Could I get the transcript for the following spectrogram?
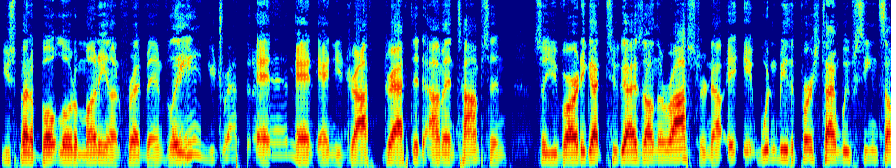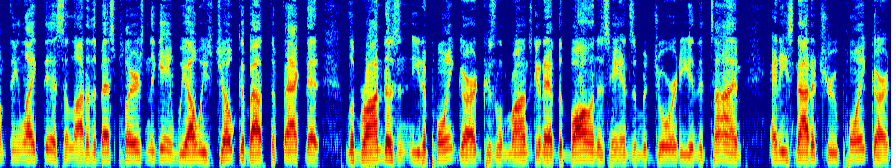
you spent a boatload of money on Fred VanVleet. And you drafted and, him. and and you draft, drafted Amen Thompson, so you've already got two guys on the roster. Now, it, it wouldn't be the first time we've seen something like this. A lot of the best players in the game. We always joke about the fact that LeBron doesn't need a point guard because LeBron's going to have the ball in his hands a majority of the time, and he's not a true point guard.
